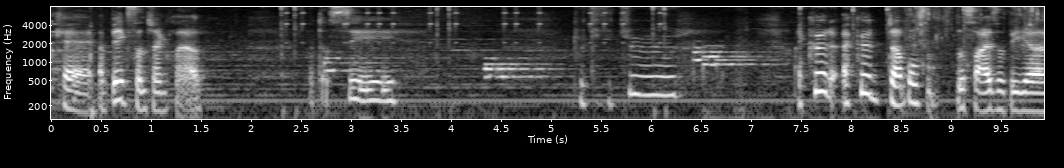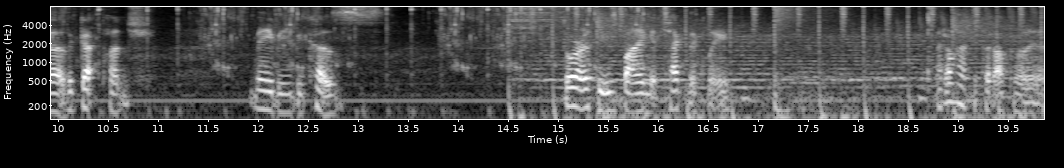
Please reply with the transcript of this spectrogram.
Okay, a big sunshine cloud. Let us see. I could I could double the size of the uh, the gut punch, maybe because Dorothy's buying it technically. I don't have to put up on it.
